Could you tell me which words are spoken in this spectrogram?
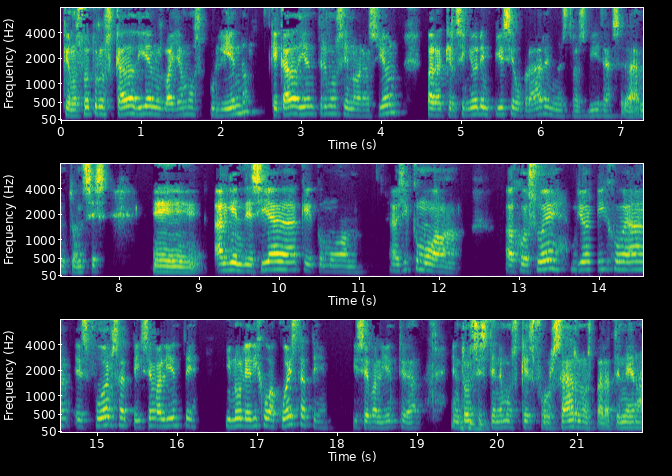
que nosotros cada día nos vayamos puliendo, que cada día entremos en oración para que el Señor empiece a obrar en nuestras vidas, ¿verdad? Entonces, eh, alguien decía que como, así como a, Josué, Dios dijo, ah, esfuérzate y sé valiente, y no le dijo, acuéstate y sé valiente. Entonces tenemos que esforzarnos para tener.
